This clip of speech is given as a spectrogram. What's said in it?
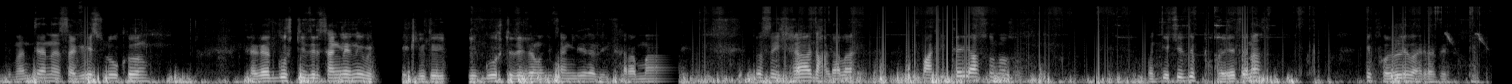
ते म्हणते ना सगळेच लोक सगळ्याच गोष्टी जरी चांगल्या नाही भेटली तरी एक गोष्ट त्याच्यामध्ये चांगली राहते खराब मा- तसं ह्या झाडाला बाकी काही असो नसो. पण त्याचे जे फळ येतं ना ते फळले बाहेर भारी राहते.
